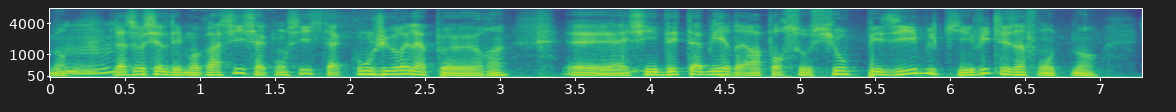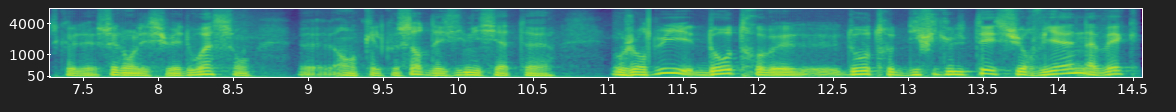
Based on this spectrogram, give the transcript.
Bon. Mhm. La social-démocratie, ça consiste à conjurer la peur, hein, à essayer d'établir des rapports sociaux paisibles qui évitent les affrontements. Parce que selon les Suédois, sont euh, en quelque sorte des initiateurs. Aujourd'hui, d'autres euh, d'autres difficultés surviennent avec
